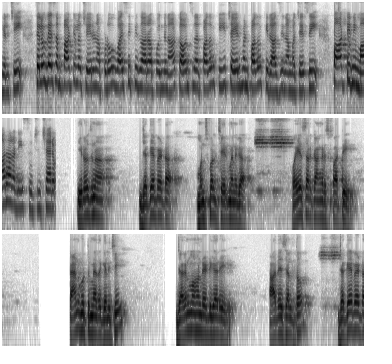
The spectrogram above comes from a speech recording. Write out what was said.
గెలిచి తెలుగుదేశం పార్టీలో చేరినప్పుడు వైసీపీ ద్వారా పొందిన కౌన్సిలర్ పదవికి చైర్మన్ పదవికి రాజీనామా చేసి పార్టీని మారాలని సూచించారు. ఈ రోజున జగ్గేపేట మున్సిపల్ చైర్మన్గా వైఎస్ఆర్ కాంగ్రెస్ పార్టీ ఫ్యాన్ గుర్తు మీద గెలిచి జగన్మోహన్ రెడ్డి గారి ఆదేశాలతో జగ్గయ్యపేట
